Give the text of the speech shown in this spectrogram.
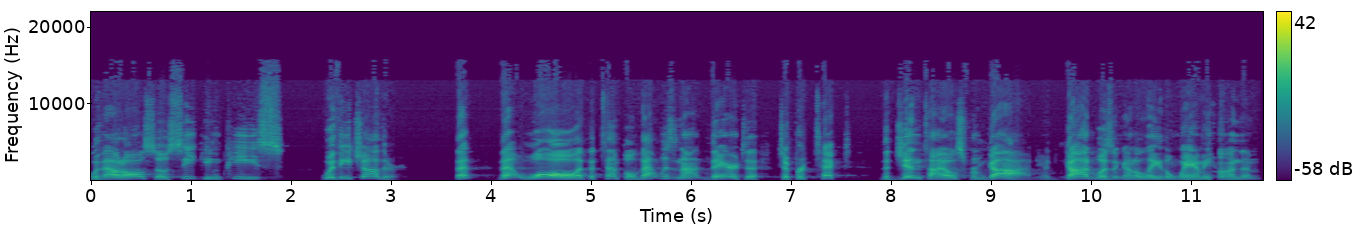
without also seeking peace with each other. That, that wall at the temple, that was not there to, to protect the Gentiles from God. God wasn't going to lay the whammy on them.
